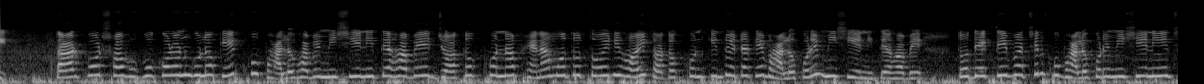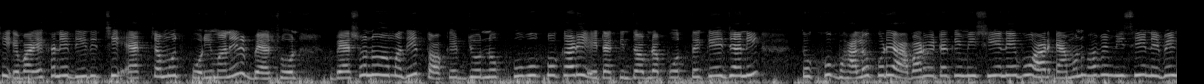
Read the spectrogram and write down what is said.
তারপর সব উপকরণগুলোকে খুব ভালোভাবে মিশিয়ে নিতে হবে। যতক্ষণ না ফেনা মতো তৈরি হয়, ততক্ষণ কিন্তু এটাকে ভালো করে মিশিয়ে নিতে হবে। তো দেখতেই পাচ্ছেন, খুব ভালো করে মিশিয়ে নিয়েছি। এবার এখানে দিয়ে দিচ্ছি এক চামচ পরিমাণের বেসন। বেসনও আমাদের ত্বকের জন্য খুব উপকারী, এটা কিন্তু আমরা প্রত্যেকেই জানি। তো খুব ভালো করে আবারও এটাকে মিশিয়ে নেব। আর এমনভাবে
